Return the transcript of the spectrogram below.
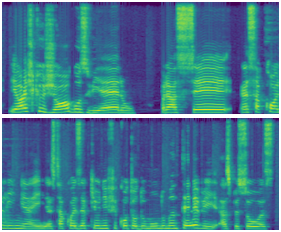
E eu acho que os jogos vieram para ser essa colinha aí, essa coisa que unificou todo mundo, manteve as pessoas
